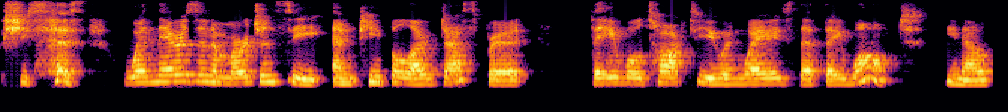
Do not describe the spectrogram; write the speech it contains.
she says when there's an emergency and people are desperate, they will talk to you in ways that they won't, you know,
